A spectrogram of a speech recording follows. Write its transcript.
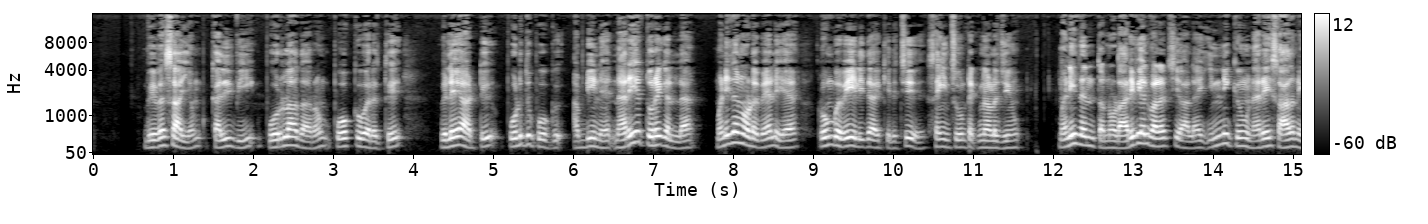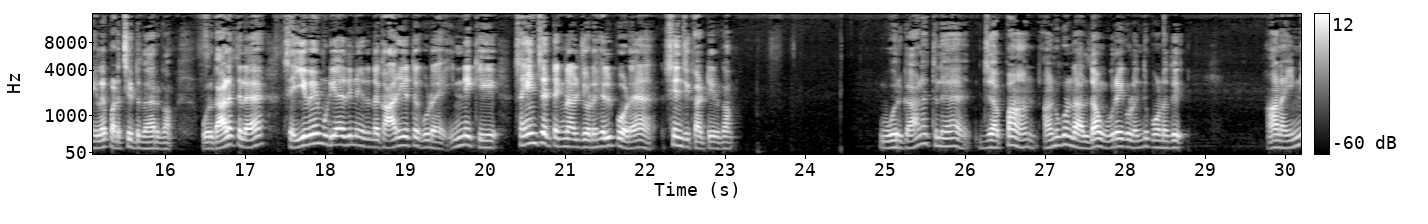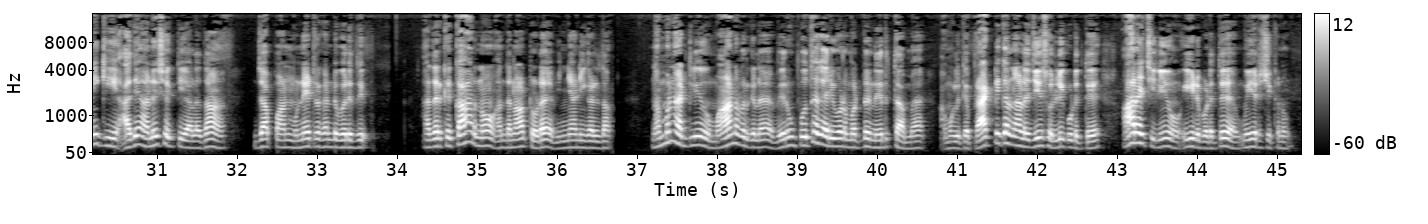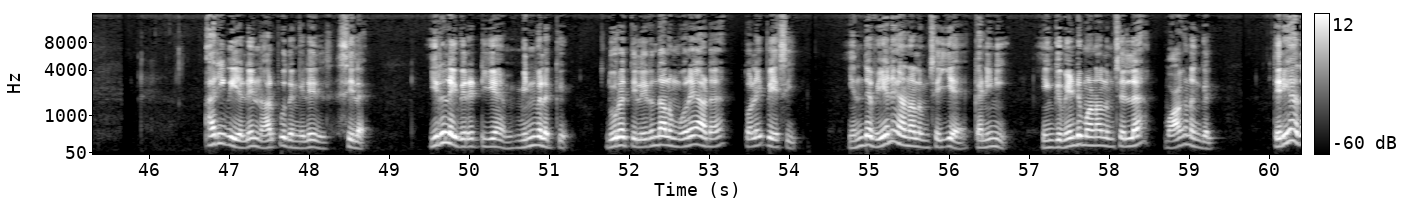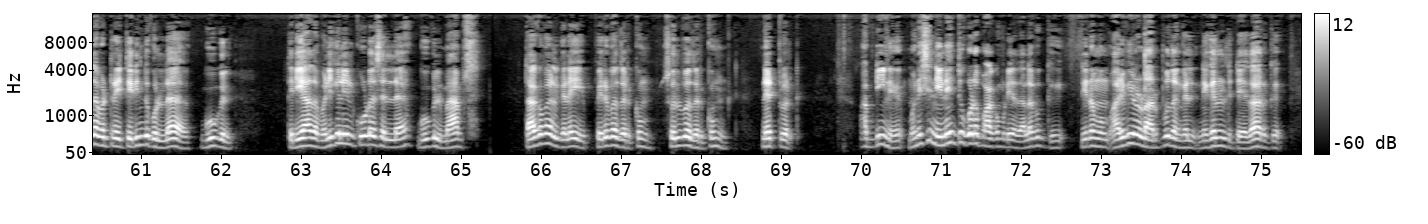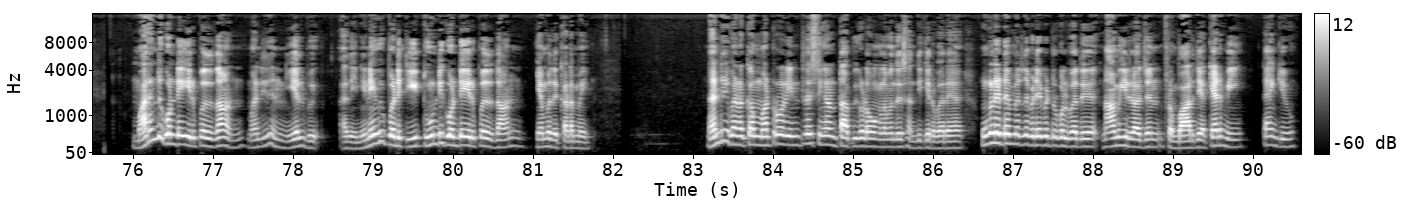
விவசாயம் கல்வி பொருளாதாரம் போக்குவரத்து விளையாட்டு பொழுதுபோக்கு அப்படின்னு நிறைய துறைகளில் மனிதனோட வேலையை ரொம்பவே எளிதாக்கிருச்சு சயின்ஸும் டெக்னாலஜியும் மனிதன் தன்னோட அறிவியல் வளர்ச்சியால் இன்றைக்கும் நிறைய சாதனைகளை படைச்சிட்டு தான் இருக்கான். ஒரு காலத்தில் செய்யவே முடியாதுன்னு இருந்த காரியத்தை கூட இன்றைக்கி சயின்ஸ் அண்ட் டெக்னாலஜியோட ஹெல்ப்போட செஞ்சு காட்டியிருக்கான். ஒரு காலத்தில் ஜப்பான் அணுகுண்டால் தான் உரை குலைந்து போனது. ஆனால் இன்றைக்கி அதே அணுசக்தியால் தான் ஜப்பான் முன்னேற்றம் கண்டு வருது. அதற்கு காரணம் அந்த நாட்டோட விஞ்ஞானிகள் தான் நம்ம நாட்டிலையும் மாணவர்களை வெறும் புத்தக அறிவோடு மட்டும் நிறுத்தாமல் அவங்களுக்கு ப்ராக்டிக்கல் நாலேஜையும் சொல்லி கொடுத்து ஆராய்ச்சியிலையும் ஈடுபடுத்த முயற்சிக்கணும். அறிவியலின் அற்புதங்களில் சில. இருளை விரட்டிய மின்விளக்கு தூரத்தில் இருந்தாலும் உரையாட தொலைபேசி எந்த வேலையானாலும் செய்ய கணினி எங்கு வேண்டுமானாலும் செல்ல வாகனங்கள் தெரியாதவற்றை தெரிந்து கொள்ள கூகுள். தெரியாத வழிகளில் கூட செல்ல கூகுள் மேப்ஸ். தகவல்களை பெறுவதற்கும் சொல்வதற்கும் நெட்வொர்க். அப்படின்னு மனுஷன் நினைத்து கூட பார்க்க முடியாத அளவுக்கு தினமும் அறிவியலோட அற்புதங்கள் நிகழ்ந்துட்டே தான் இருக்குது மறந்து கொண்டே இருப்பது தான் மனிதன் இயல்பு. அதை நினைவுபடுத்தி தூண்டிக்கொண்டே இருப்பது தான் எமது கடமை. நன்றி வணக்கம். மற்றொரு இன்ட்ரெஸ்டிங்கான டாப்பிக்கோட உங்களை வந்து சந்திக்கிற வர உங்களிடமிருந்து விடைபெற்றுக் கொள்வது Namagirirajan from Bharathi academy. Thank you.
